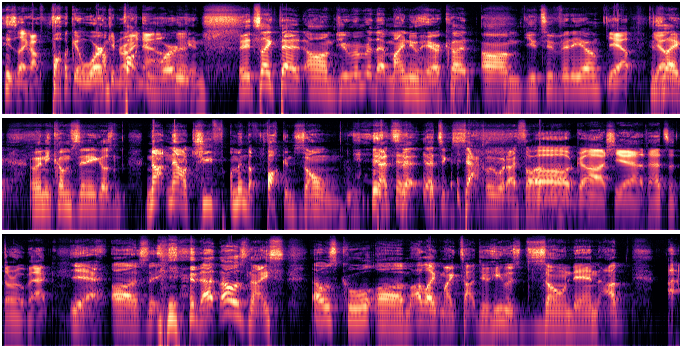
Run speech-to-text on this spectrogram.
He's like, I'm fucking working I'm right fucking now. working. It's like that. Um, do you remember that my new haircut um YouTube video? Yep, He's yep. like when he comes in, he goes, "Not now, chief. I'm in the fucking zone." That's that. That's exactly what I thought. oh about. gosh, yeah, that's a throwback. yeah. Uh, so, yeah, that that was nice. That was cool. Um, I like Mike Tom. Dude, he was zoned in. I,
